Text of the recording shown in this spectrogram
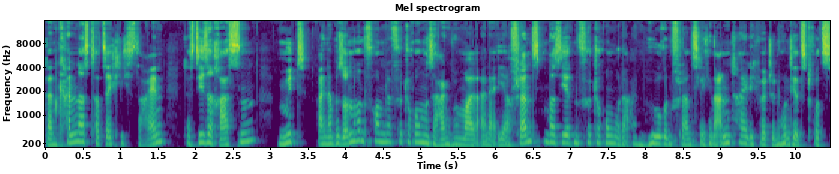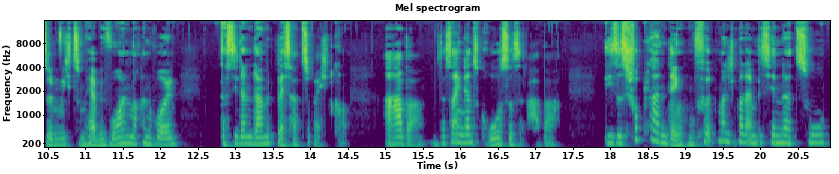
dann kann das tatsächlich sein, dass diese Rassen mit einer besonderen Form der Fütterung, sagen wir mal einer eher pflanzenbasierten Fütterung oder einem höheren pflanzlichen Anteil, ich würde den Hund jetzt trotzdem nicht zum Herbivoren machen wollen, dass sie dann damit besser zurechtkommen. Aber, das ist ein ganz großes Aber, dieses Schubladendenken führt manchmal ein bisschen dazu,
